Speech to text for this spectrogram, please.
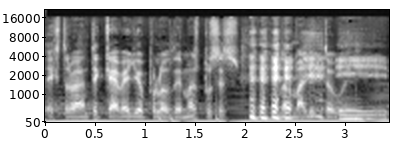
extravagante cabello. Por los demás, pues es normalito, güey. y.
